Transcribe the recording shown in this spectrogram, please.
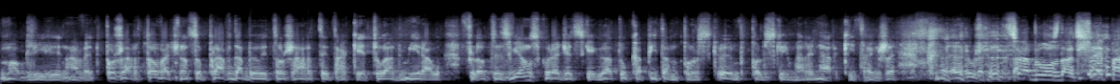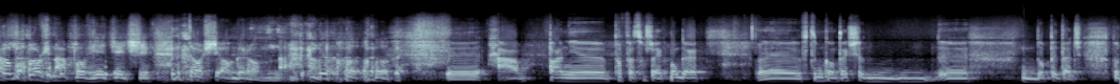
mogli nawet pożartować. No co prawda były to żarty takie, tu admirał floty Związku Radzieckiego, a tu kapitan polskiej marynarki. Także e, różnica. Trzeba było znać. Przepaść, można powiedzieć, dość ogromna. E, a panie profesorze, jak mogę e, w tym kontekście dopytać. No,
